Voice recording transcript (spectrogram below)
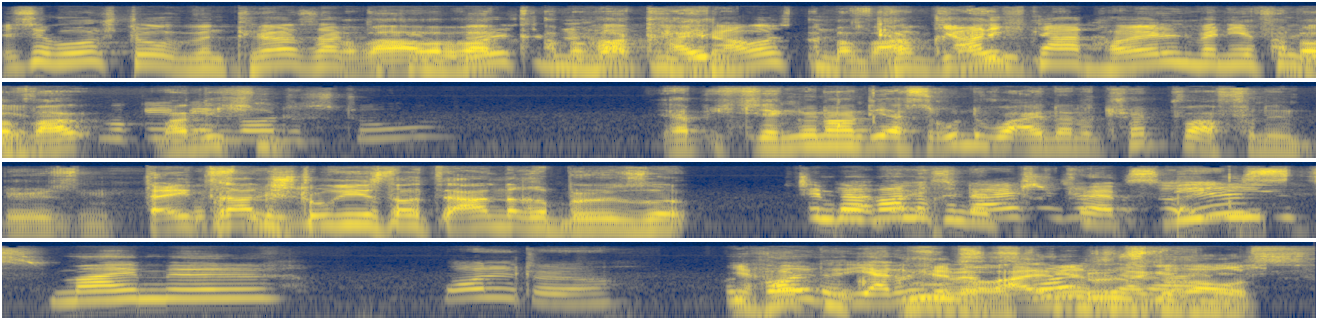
Ist ja wurscht, du, wenn Claire sagt, Aber war- ich bin aber war- böse, aber war haut mich kein- raus und aber war kommt gar kein- nicht nach heulen, wenn ihr Aber verliert. war, Wo war wen nicht. du? Ja, ich denke nur noch an die erste Runde, wo einer in der Trap war von den Bösen. Denk dran, Deswegen. Stuggi ist doch der andere Böse. Stimmt, Ja, da war aber noch ich in der weiß nicht, Trap. so ist. Maimel Wollte. und Ihr Wolde. Ja, dann Wolde Bösen sagen. sein. raus.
